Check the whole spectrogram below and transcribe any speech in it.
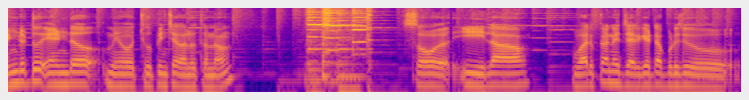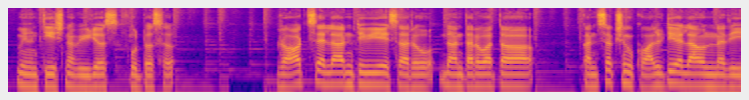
ఎండ్ టు ఎండ్ మేము చూపించగలుగుతున్నాం. సో ఇలా వర్క్ అనేది జరిగేటప్పుడు మేము తీసిన వీడియోస్ ఫొటోస్ రాడ్స్ ఎలాంటివి వేశారో దాని తర్వాత కన్స్ట్రక్షన్ క్వాలిటీ ఎలా ఉన్నది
